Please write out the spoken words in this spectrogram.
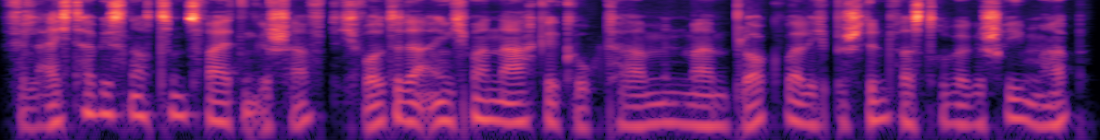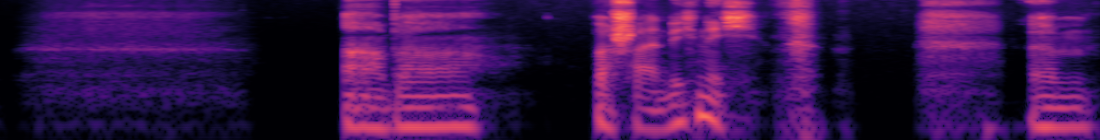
Vielleicht habe ich es noch zum zweiten geschafft. Ich wollte da eigentlich mal nachgeguckt haben in meinem Blog, weil ich bestimmt was drüber geschrieben habe. Aber wahrscheinlich nicht. ähm,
